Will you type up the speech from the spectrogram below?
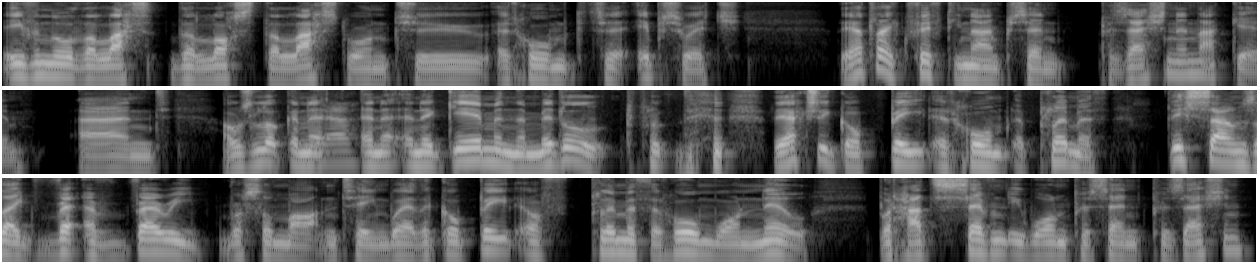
even though the last they lost the last one to at home to Ipswich, they had like fifty nine percent possession in that game. And I was looking at Yeah. in, a, in a game in the middle, they actually got beat at home to Plymouth. This sounds like a very Russell Martin team where they got beat off Plymouth at home 1 0, but had 71% possession.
